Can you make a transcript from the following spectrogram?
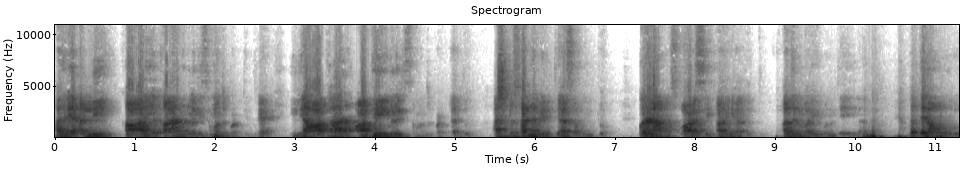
ಆದ್ರೆ ಅಲ್ಲಿ ಕಾರ್ಯ ಕಾರಣಗಳಿಗೆ ಸಂಬಂಧಪಟ್ಟಿದ್ರೆ, ಇಲ್ಲಿ ಆಧಾರ ಆಧೇಯಗಳಿಗೆ ಸಂಬಂಧಪಟ್ಟದ್ದು ಅಷ್ಟು ಸಣ್ಣ ವ್ಯತ್ಯಾಸ ಉಂಟು. ಪರಿಣಾಮ ಸ್ವಾರಸ್ಯಕಾರಿಯಾದದ್ದು. ಅದನ್ನು ಮರೆಯುವಂತೆ ಇಲ್ಲ. ಮತ್ತೆ ನಾವು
